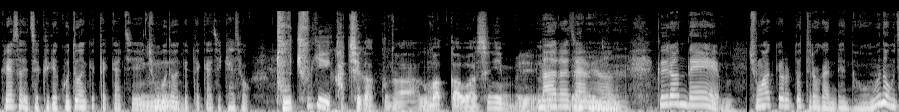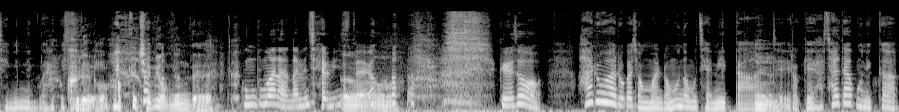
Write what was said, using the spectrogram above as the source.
그래서 이제 그게 고등학교 때까지 음. 중고등학교 때까지 계속 두 축이 같이 갔구나. 음악가와 스님의 말하자면 네. 그런데 음. 중학교를 또 들어갔는데 너무 너무 재밌는 거야 학교 그래요? 생활이. 학교 재미없는데. 공부만 안 하면 재밌어요. 어, 어. 그래서 하루하루가 정말 너무너무 재미있다. 음. 이제 이렇게 살다 보니까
